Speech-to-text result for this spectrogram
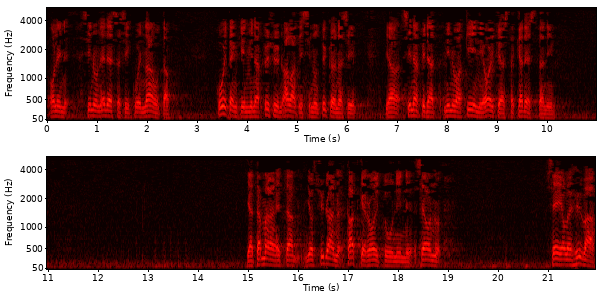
olin sinun edessäsi kuin nauta. Kuitenkin minä pysyn alati sinun tykönäsi, ja sinä pidät minua kiinni oikeasta kädestäni. Ja tämä, että jos sydän katkeroituu, niin se on, se ei ole hyvä.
